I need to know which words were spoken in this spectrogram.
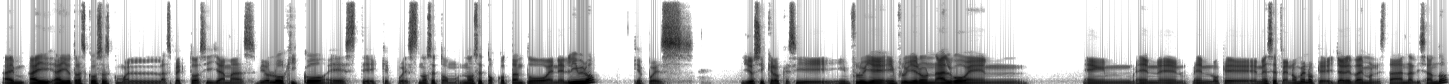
Hay, hay, hay, otras cosas como el aspecto así ya más biológico, este, que pues no se, tomó, no se tocó tanto en el libro, que pues yo sí creo que sí influye, influyeron algo en, en, en, en, lo que, en ese fenómeno que Jared Diamond está analizando.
